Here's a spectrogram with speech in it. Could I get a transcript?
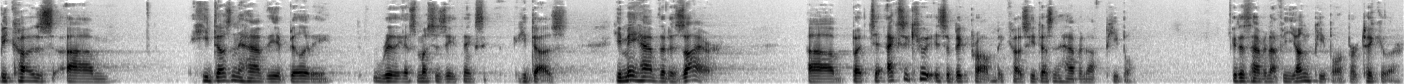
because um, he doesn't have the ability really as much as he thinks he does. He may have the desire, uh, but to execute is a big problem because he doesn't have enough people. He doesn't have enough young people in particular.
